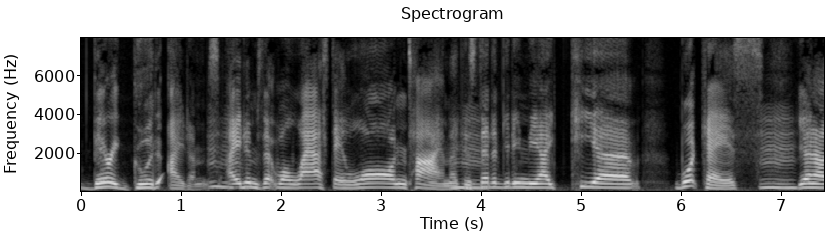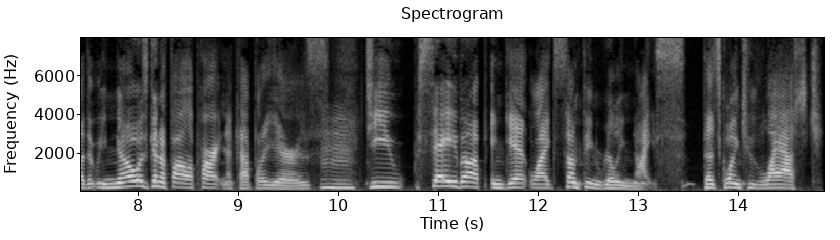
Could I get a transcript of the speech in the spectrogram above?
very good items, Mm-hmm. items that will last a long time. Like instead of getting the IKEA bookcase, Mm-hmm. you know, that we know is going to fall apart in a couple of years, Mm-hmm. do you save up and get like something really nice that's going to last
